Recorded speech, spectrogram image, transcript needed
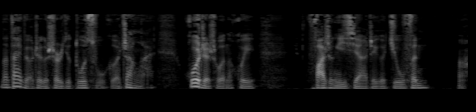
那代表这个事儿就多阻隔障碍，或者说呢会发生一些啊这个纠纷啊。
